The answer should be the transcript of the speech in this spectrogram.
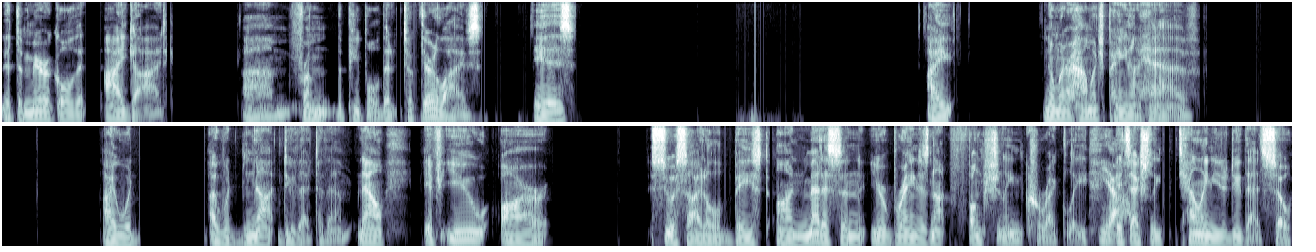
that the miracle that I got um, from the people that took their lives is I, no matter how much pain I have, I would, I would not do that to them. Now, if you are suicidal based on medicine, your brain is not functioning correctly. Yeah. It's actually telling you to do that. So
